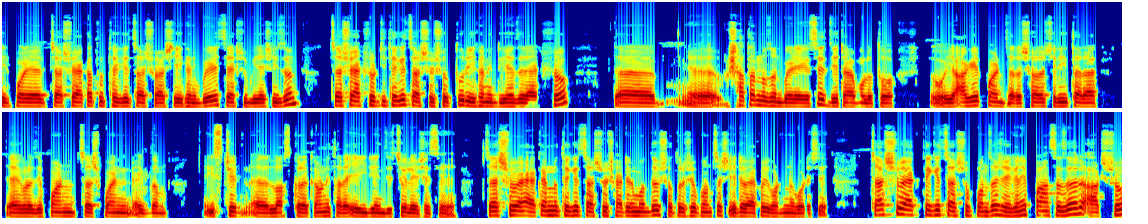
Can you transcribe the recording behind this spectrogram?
এরপরে চারশো একাত্তর থেকে চারশো আশি, এখানে বেড়েছে একশো বিরাশি জন। চারশো একষট্টি থেকে চারশো সত্তর, এখানে দুই হাজার একশো সাতান্ন জন বেড়ে গেছে, যেটা মূলত ওই আগের পয়েন্ট যারা সরাসরি তারা এগুলো যে পঞ্চাশ পয়েন্ট একদম স্টেট লস করার কারণে তারা এই রেঞ্জে চলে এসেছে। চারশো একান্ন থেকে চারশো ষাটের মধ্যেও সতেরোশো পঞ্চাশ, এটাও একই ঘটনা ঘটেছে। চারশো এক থেকে চারশো পঞ্চাশ, এখানে পাঁচ হাজার আটশো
